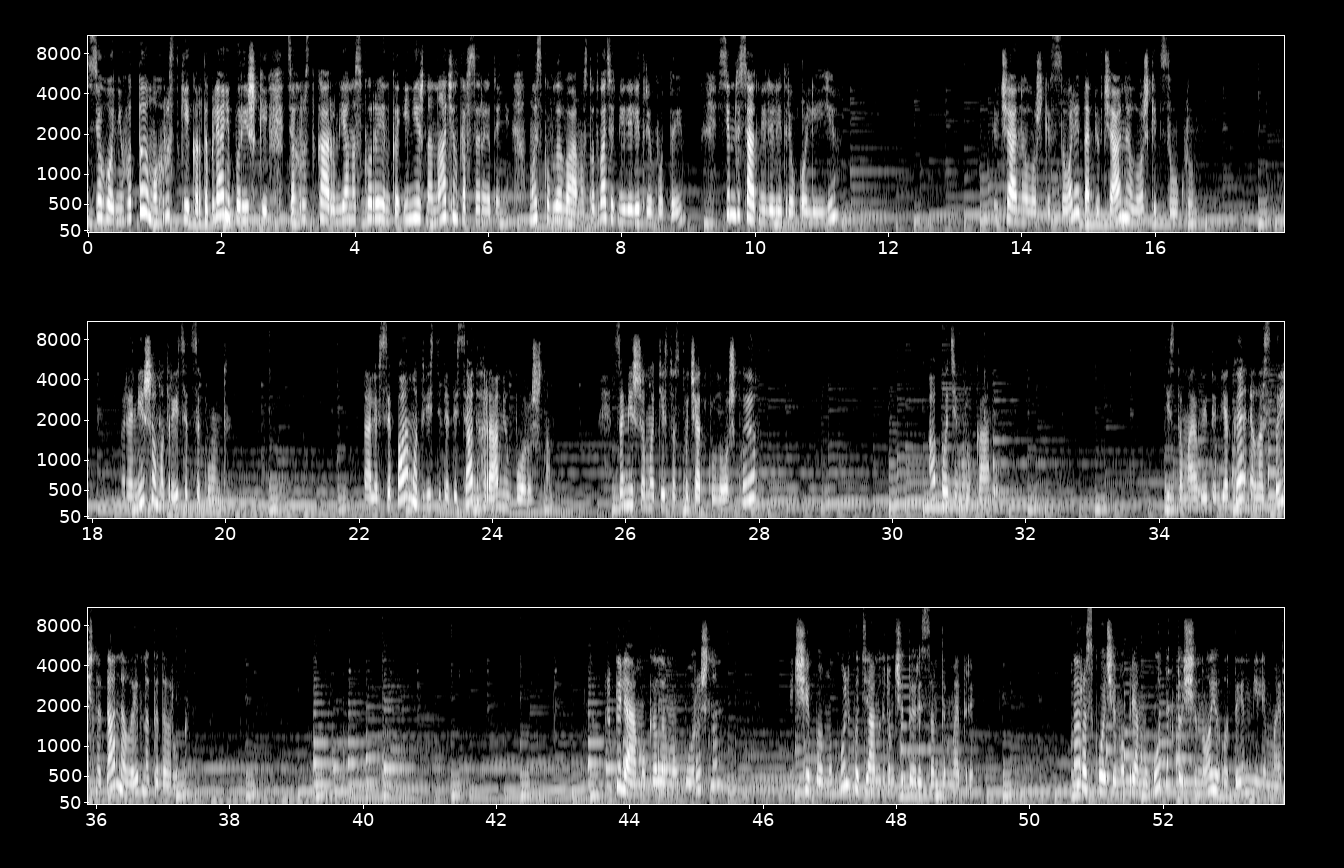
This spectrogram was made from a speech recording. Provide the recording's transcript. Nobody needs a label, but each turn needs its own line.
Сьогодні готуємо хрусткі картопляні пиріжки. Ця хрустка, рум'яна скоринка і ніжна начинка всередині. Миску вливаємо 120 мл води, 70 мл олії, пів чайної ложки солі та пів чайної ложки цукру. Перемішуємо 30 секунд. Далі всипаємо 250 г борошна. Замішуємо тісто спочатку ложкою, а потім руками. Тісто має вийти м'яке, еластичне та не липнути до рук. Припиляємо килимом борошном, відщипуємо кульку діаметром 4 см та розкочуємо прямокутник товщиною 1 мм.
